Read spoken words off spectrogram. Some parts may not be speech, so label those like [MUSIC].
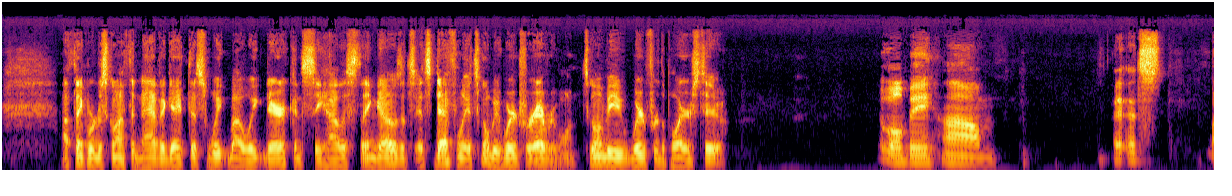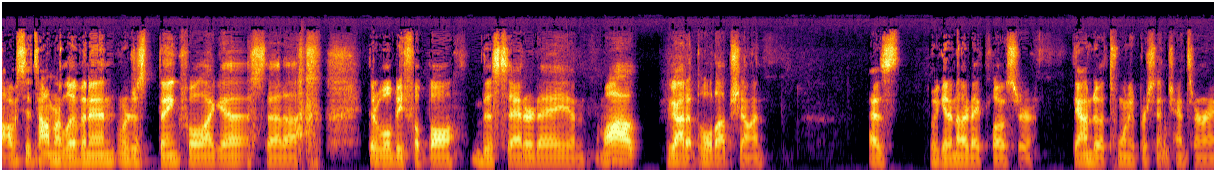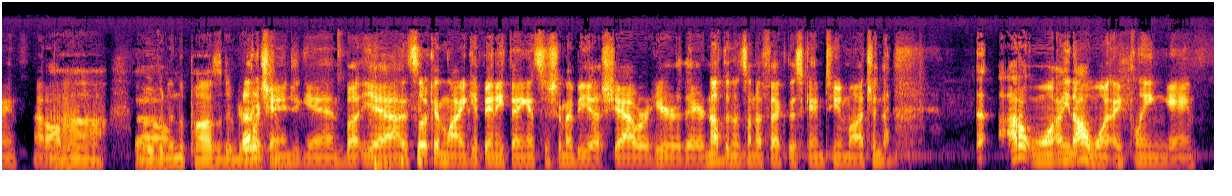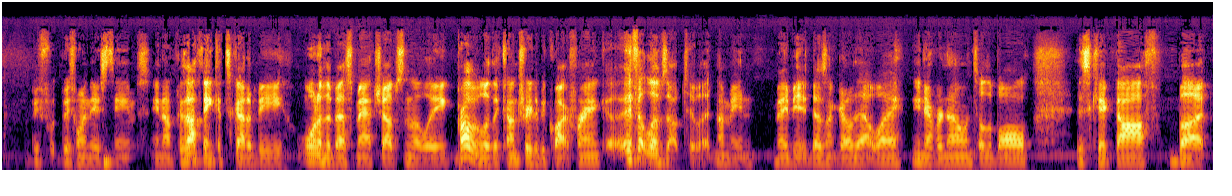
I think we're just going to have to navigate this week by week, Derek, and see how this thing goes. It's it's definitely it's going to be weird for everyone. It's going to be weird for the players too. It will be. Um, it's obviously the time we're living in. We're just thankful, I guess, that uh, [LAUGHS] there will be football this Saturday. And while we got it pulled up, Sean, as we get another day closer, down to a 20% chance of rain at Auburn. Ah, so moving in the positive direction. That'll change again. But yeah, it's looking like, if anything, it's just going to be a shower here or there. Nothing that's going to affect this game too much. And uh, I don't want, you know, I want a clean game between these teams, you know, because I think it's got to be one of the best matchups in the league, probably the country, to be quite frank, if it lives up to it. I mean, maybe it doesn't go that way. You never know until the ball is kicked off. But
